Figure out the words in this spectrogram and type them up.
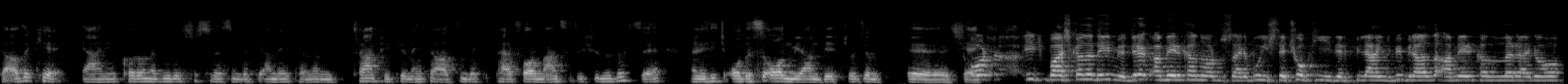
Kaldı ki yani koronavirüsü sırasındaki Amerika'nın Trump hükümeti altındaki performansı düşünülürse hani hiç olası olmayan bir çözüm e, şey. Orada hiç başkana değinmiyor. Direkt Amerikan ordusu hani bu işte çok iyidir filan gibi biraz da Amerikalıları hani o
